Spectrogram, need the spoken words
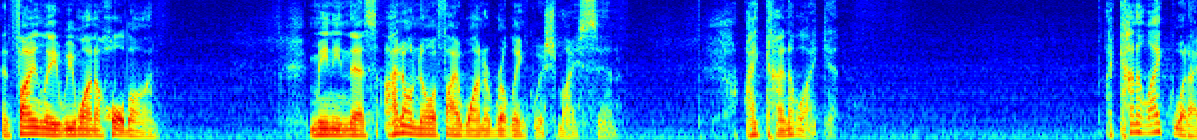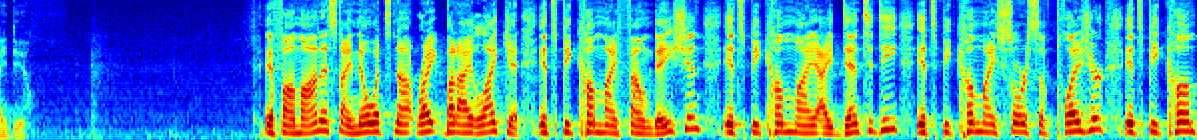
And finally, we want to hold on. Meaning this I don't know if I want to relinquish my sin. I kind of like it. I kind of like what I do. If I'm honest, I know it's not right, but I like it. It's become my foundation. It's become my identity. It's become my source of pleasure. It's become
